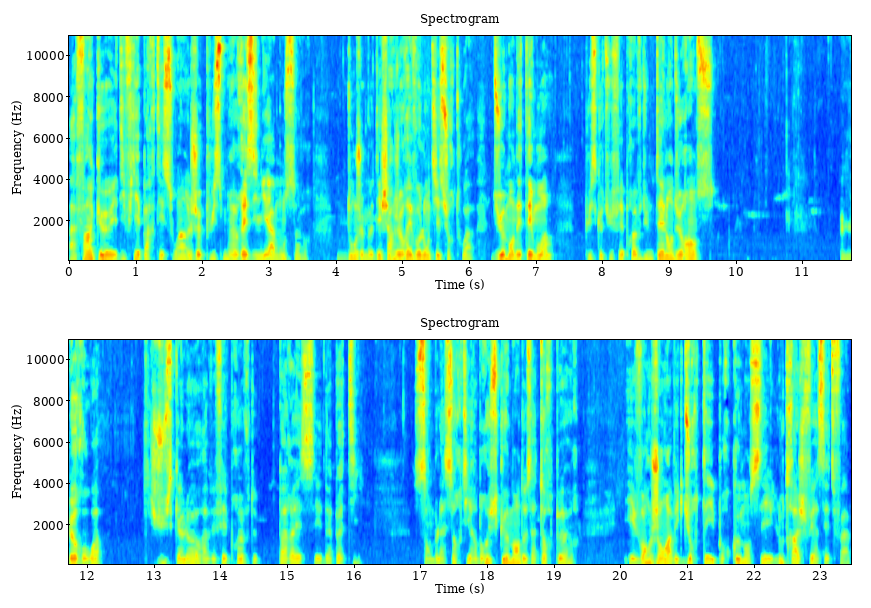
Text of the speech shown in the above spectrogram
afin que, édifié par tes soins, je puisse me résigner à mon sort, dont je me déchargerai volontiers sur toi, Dieu m'en est témoin, puisque tu fais preuve d'une telle endurance. Le roi, qui jusqu'alors avait fait preuve de paresse et d'apathie, sembla sortir brusquement de sa torpeur, et vengeant avec dureté pour commencer l'outrage fait à cette femme,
